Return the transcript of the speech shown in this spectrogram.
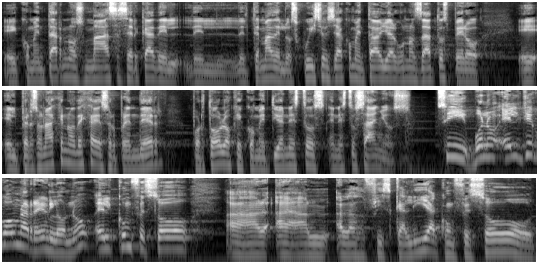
eh, comentarnos más acerca del, tema de los juicios. Ya comentaba yo algunos datos, pero eh, el personaje no deja de sorprender por todo lo que cometió en estos, en estos años. Sí, bueno, él llegó a un arreglo, ¿no? Él confesó a, la fiscalía, confesó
